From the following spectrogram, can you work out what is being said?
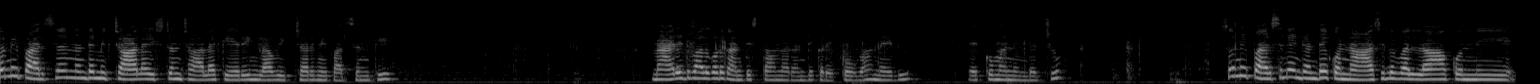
సో మీ పర్సన్ అంటే మీకు చాలా ఇష్టం చాలా కేరింగ్ లవ్ ఇచ్చారు మీ పర్సన్కి. మ్యారీడ్ వాళ్ళు కూడా కనిపిస్తూ ఉన్నారండి ఇక్కడ ఎక్కువగా మేబీ ఎక్కువ మంది ఉండొచ్చు. సో మీ పర్సన్ ఏంటంటే కొన్ని ఆశల వల్ల కొన్ని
